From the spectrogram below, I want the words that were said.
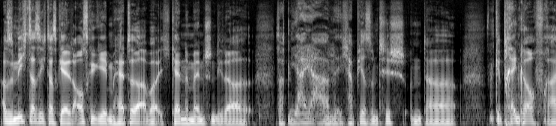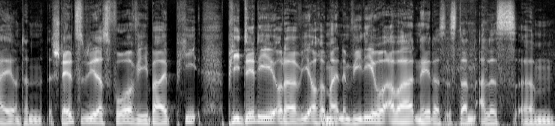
Also nicht, dass ich das Geld ausgegeben hätte, aber ich kenne Menschen, die da sagten, ja, ja, ich habe hier so einen Tisch und da sind Getränke auch frei. Und dann stellst du dir das vor, wie bei P, P. Diddy oder wie auch immer in einem Video, aber nee, das ist dann alles. Ähm,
